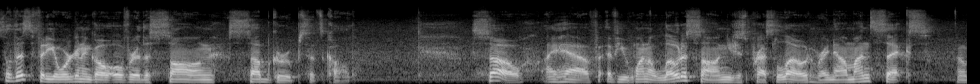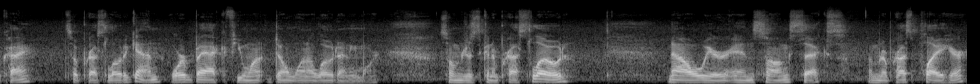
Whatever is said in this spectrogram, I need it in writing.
So this video we're going to go over the song subgroups it's called. So I have, if you want to load a song, you just press load. Right now I'm on 6, okay? So press load again, or back if you want don't want to load anymore. So I'm just going to press load. Now we're in song 6. I'm going to press play here.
